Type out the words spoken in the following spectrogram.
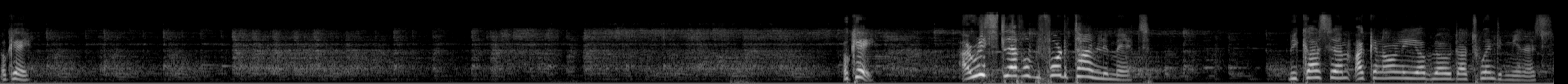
Okay. Okay. I reached level before the time limit. Because um, I can only upload at 20 minutes.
